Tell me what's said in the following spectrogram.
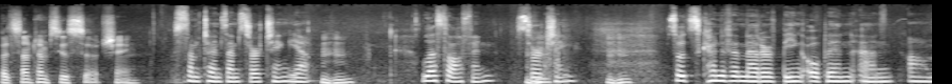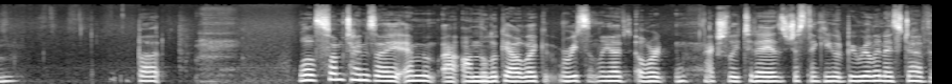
But sometimes you're searching. Sometimes I'm searching, yeah, Mm-hmm. less often searching. Mm-hmm. So it's kind of a matter of being open and, um, but, well, sometimes I am uh, on the lookout. Like recently, I, or actually today, I was just thinking it would be really nice to have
